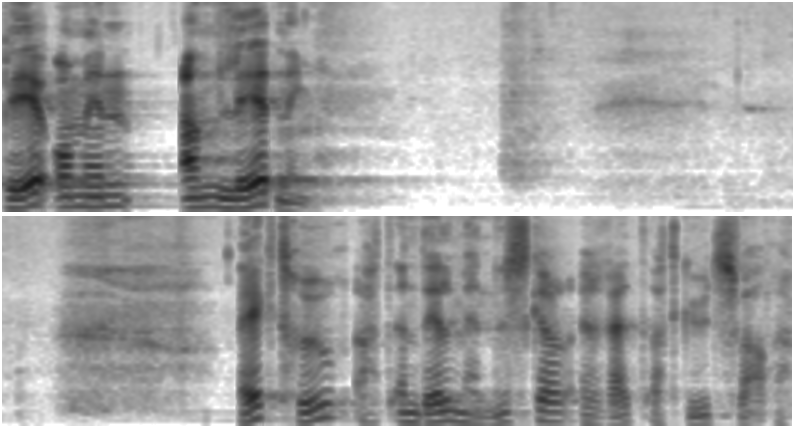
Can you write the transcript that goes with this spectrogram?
be om en anledning. Jeg tror at en del mennesker er redd at Gud svarer.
